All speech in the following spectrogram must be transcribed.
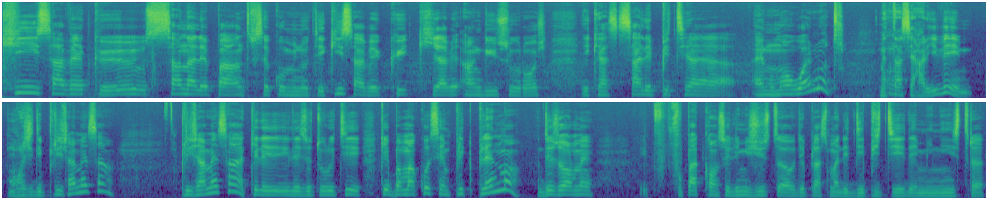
qui savaient que ça n'allait pas entre ces communautés, qui savaient qu'il y avait anguille sous roche et que ça allait péter à un moment ou à un autre? Maintenant, c'est arrivé. Moi, je dis plus jamais ça. Plus jamais ça. Que les, autorités, que Bamako s'implique pleinement, désormais. Il ne faut pas qu'on se limite juste au déplacement des députés, des ministres,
